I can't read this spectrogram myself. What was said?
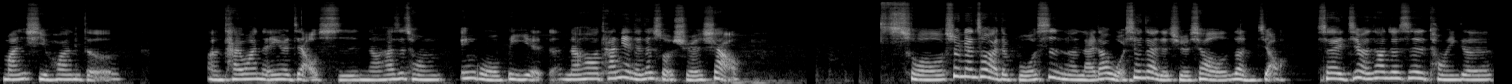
蛮喜欢的，嗯，台湾的音乐教师，然后他是从英国毕业的，然后他念的那所学校。所训练出来的博士呢，来到我现在的学校任教，所以基本上就是同一个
